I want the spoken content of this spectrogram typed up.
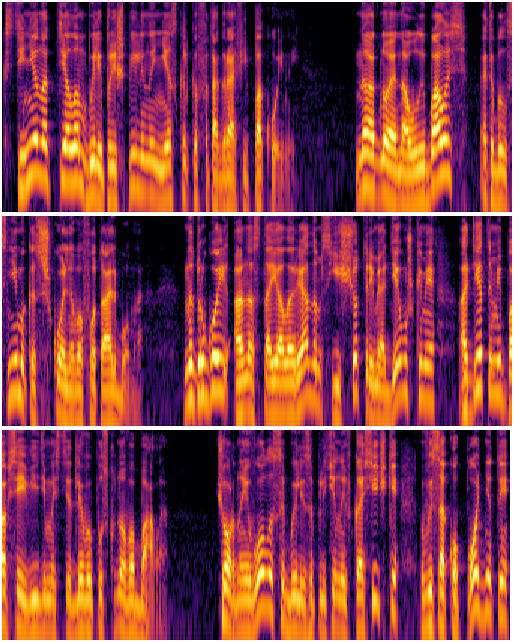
К стене над телом были пришпилены несколько фотографий покойной. На одной она улыбалась, это был снимок из школьного фотоальбома. На другой она стояла рядом с еще тремя девушками, одетыми, по всей видимости, для выпускного бала. Черные волосы были заплетены в косички, высоко подняты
